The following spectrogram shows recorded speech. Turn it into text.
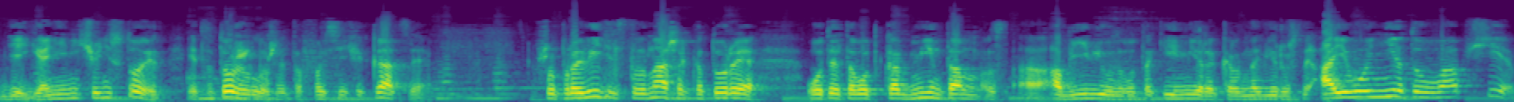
Деньги, они ничего не стоят. Это тоже ложь, это фальсификация. Что правительство наше, которое вот это вот Кабмин там а, объявил вот такие меры коронавирусные, а его нету вообще.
